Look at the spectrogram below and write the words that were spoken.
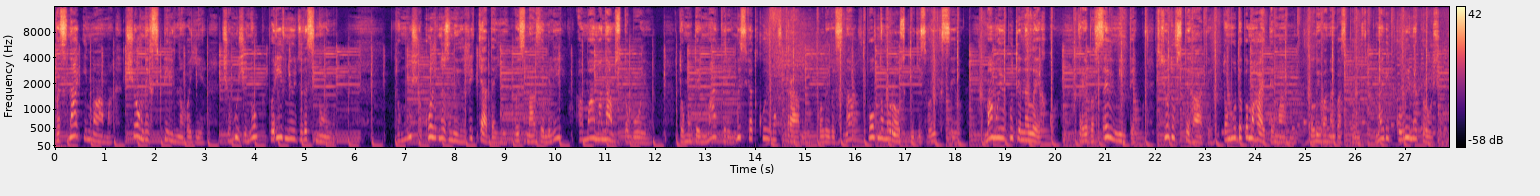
Весна і мама, що в них спільного є? Чому жінок порівнюють з весною? Тому що кожна з них життя дає весна землі, а мама нам з тобою. Тому День матері ми святкуємо в травні, коли весна в повному розквіті своїх сил. Мамою бути нелегко, треба все вміти, всюду встигати. Тому допомагайте мамі, коли вона вас просить, навіть коли не просить.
